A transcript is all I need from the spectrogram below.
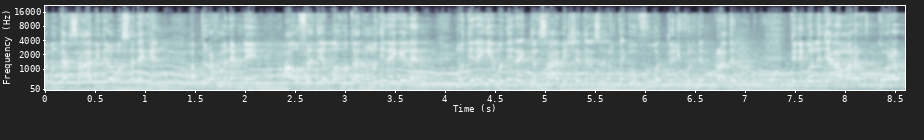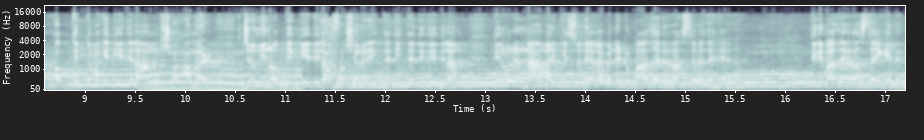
এবং তার সাহাবিদের অবস্থা দেখেন। আব্দুর রহমান এমনি আউফরাদি আল্লাহ তাল মদিনায় গেলেন। মদিনায় গিয়ে মদিনার একজন সাহাবির সাথে রাসুল তাকে উফুয়াত তৈরি করে দেন ব্রাদারহুড তিনি বলেন যে আমার ঘর অর্ধেক তোমাকে দিয়ে দিলাম আমার জমিন অর্ধেক দিয়ে দিলাম ফসলের ইত্যাদি ইত্যাদি দিয়ে দিলাম। তিনি বলেন না আমার কিছু দেওয়া লাগবে না, একটু বাজারের রাস্তাটা দেখে দাও। তিনি বাজার রাস্তায় গেলেন।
